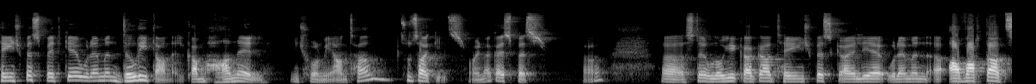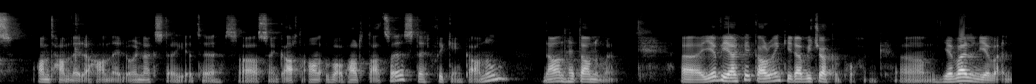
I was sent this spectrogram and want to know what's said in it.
թե ինչպես պետք է ուրեմն delete անել կամ հանել ինչ որ մի անդամ ցուցակից, օրինակ այսպես, հա։ Ստեղ լոգիկա կա, թե ինչպես կարելի է ուրեմն ավարտած անդամները հանել, օրինակ ստեղ եթե սա ասենք ավարտած է, ստեղ կլիկ ենք անում, նա անհետանում է։ Եվ իհարկե կարող ենք իրավիճակը փոխենք։ Եվ այլն եւ այլն։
